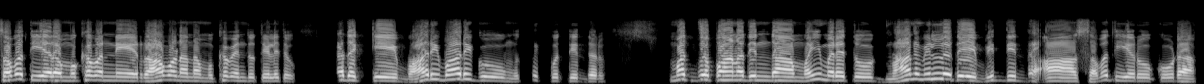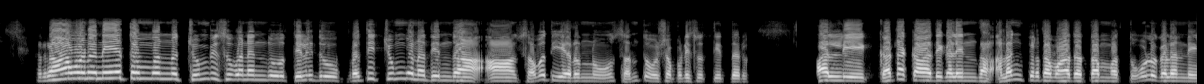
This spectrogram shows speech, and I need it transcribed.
ಸವತಿಯರ ಮುಖವನ್ನೇ ರಾವಣನ ಮುಖವೆಂದು ತಿಳಿದು ಅದಕ್ಕೆ ಬಾರಿ ಬಾರಿಗೂ ಮುತ್ತಿಕ್ಕುತ್ತಿದ್ದರು ಮದ್ಯಪಾನದಿಂದ ಮೈಮರೆತು ಜ್ಞಾನವಿಲ್ಲದೆ ಬಿದ್ದಿದ್ದ ಆ ಸವತಿಯರು ಕೂಡ ರಾವಣನೇ ತಮ್ಮನ್ನು ಚುಂಬಿಸುವನೆಂದು ತಿಳಿದು ಪ್ರತಿ ಚುಂಬನದಿಂದ ಆ ಸವತಿಯರನ್ನು ಸಂತೋಷಪಡಿಸುತ್ತಿದ್ದರು. ಅಲ್ಲಿ ಕಟಕಾದಿಗಳಿಂದ ಅಲಂಕೃತವಾದ ತಮ್ಮ ತೋಳುಗಳನ್ನೇ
